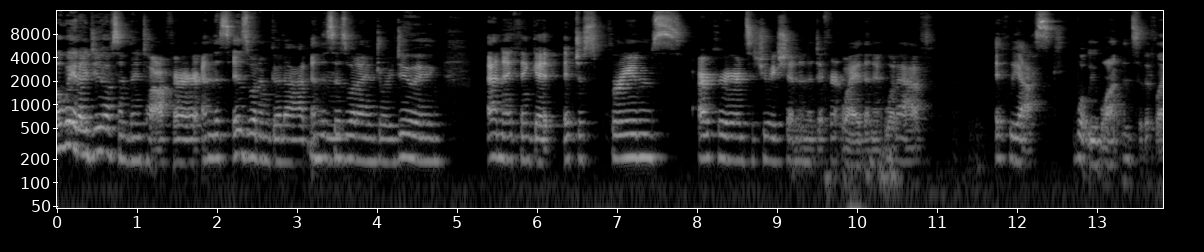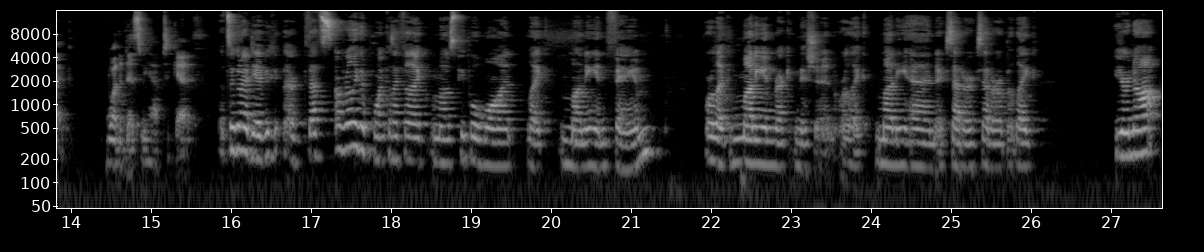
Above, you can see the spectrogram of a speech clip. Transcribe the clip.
oh wait i do have something to offer and this is what i'm good at and this Mhm. is what i enjoy doing and i think it it just frames our career and situation in a different way than it would have if we ask what we want instead of like what it is we have to give That's a good idea. Because, that's a really good point because I feel like most people want like money and fame or like money and recognition or like money and et cetera, et cetera. But like, you're not,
